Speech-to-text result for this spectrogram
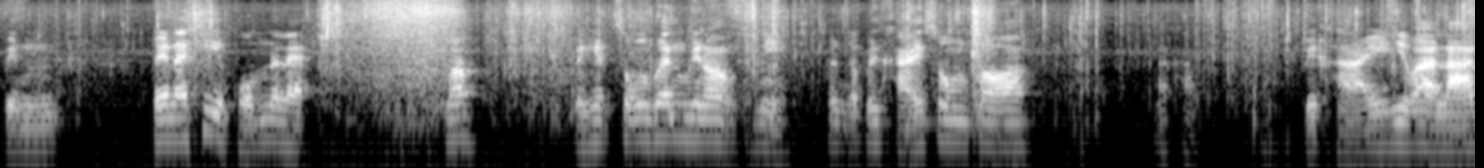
เป็นเป็นอาชีพผมนั่นแหละเนาะไปเฮ็ดทรงเพื่อนพี่น้องนี่เพื่อนก็ไปขายทรงต่อนะครับ ไปขายที่ว่าร้าน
